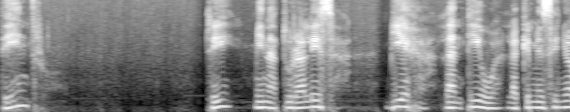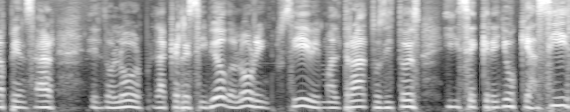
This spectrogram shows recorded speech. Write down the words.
Dentro. ¿Sí? Mi naturaleza vieja, la antigua, la que me enseñó a pensar el dolor, la que recibió dolor inclusive, maltratos y todo eso, y se creyó que así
